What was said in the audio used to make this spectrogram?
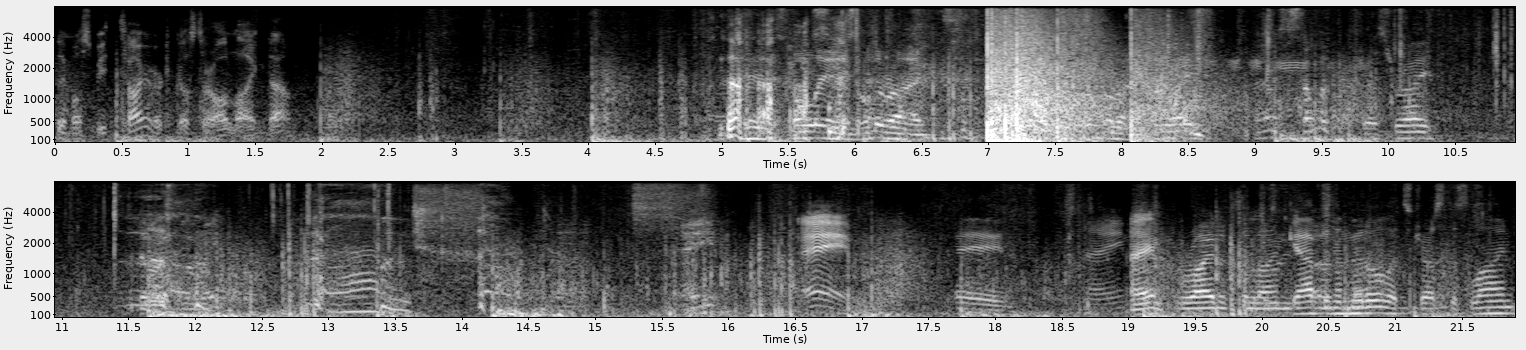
They must be tired because they're all lying down. Fall in, on the right. That's right. Aim. Hey. Aim. Right of the line. Gap in the middle, let's trust this line.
